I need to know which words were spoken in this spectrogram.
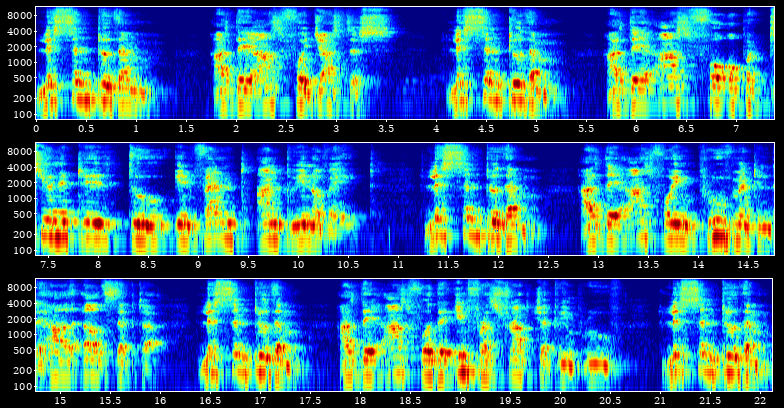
Listen to them as they ask for justice. Listen to them as they ask for opportunities to invent and to innovate. Listen to them as they ask for improvement in the health sector. Listen to them as they ask for the infrastructure to improve. Listen to them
